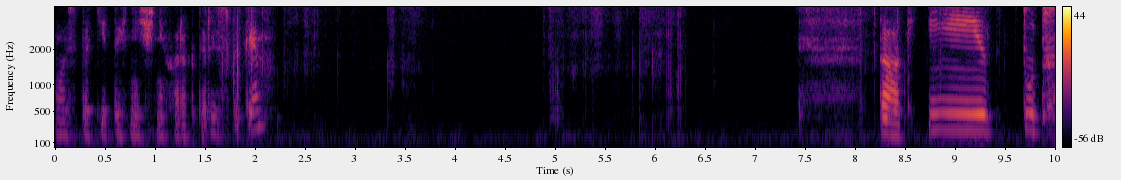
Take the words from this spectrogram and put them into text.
Ось такі технічні характеристики. Так, і тут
